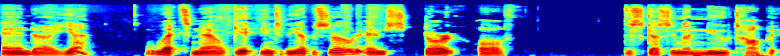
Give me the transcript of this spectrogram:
and uh, yeah, let's now get into the episode and start off discussing a new topic.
